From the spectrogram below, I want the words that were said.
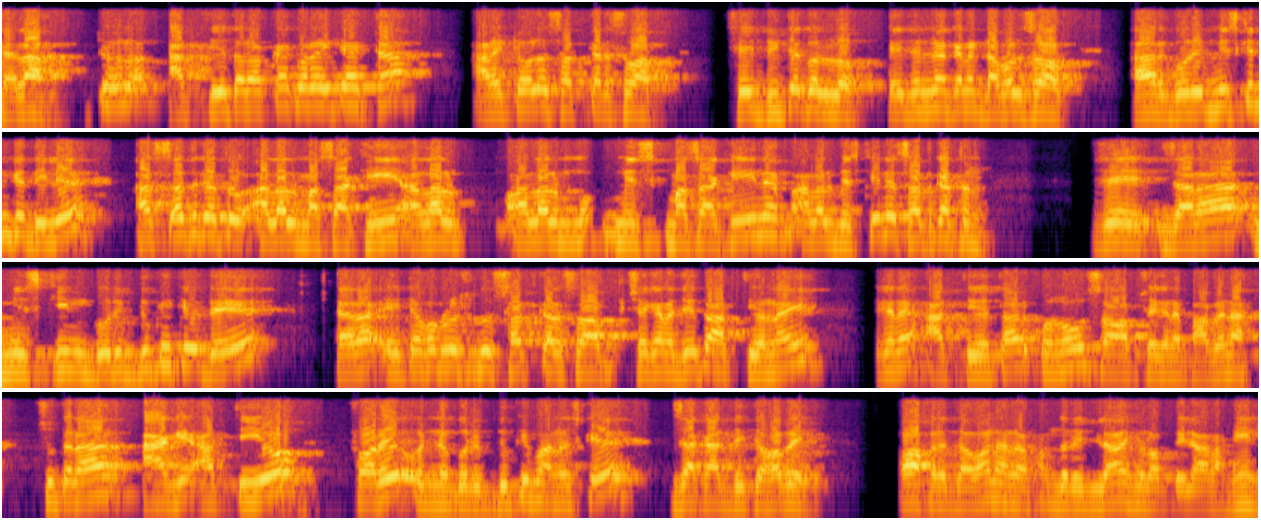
হলো আত্মীয়তা রক্ষা এটা একটা। আরেকটা হলো সৎকার সেই দুইটা করল, এই জন্য এখানে ডাবল সওয়াব আর গরিব মিসকিনকে দিলে আসাদকা তো আলাল মাসাকি আলাল আলাল মিস- মাসাকিন, আলাল মিসকিনে সদকাতুন। যে যারা মিসকিন, গরিব দুঃখীকে দেয় এরা এটা হলো শুধু সৎকার সব সেখানে যেহেতু আত্মীয় নাই, এখানে আত্মীয়তার কোনো স্বভাব সেখানে পাবে না। সুতরাং আগে আত্মীয়, পরে অন্য গরিব দুঃখী মানুষকে জাকাত দিতে হবে। আলহামদুলিল্লাহ রবিল আলমিন।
